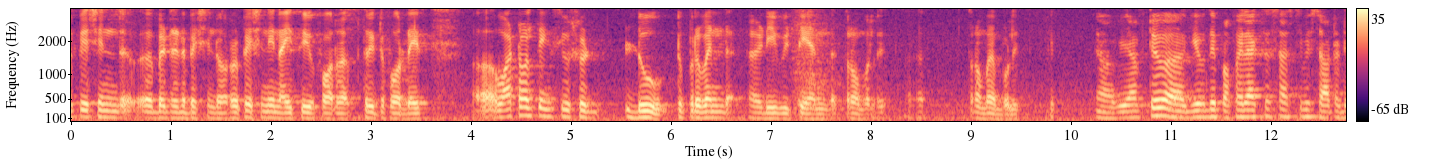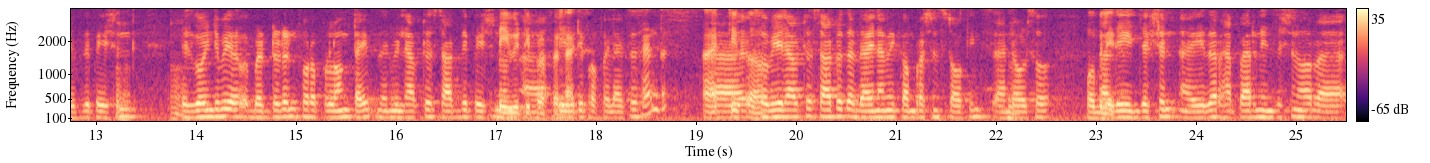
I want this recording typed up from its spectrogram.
a patient, uh, bedridden patient, or a patient in ICU for uh, three to four days, uh, what all things you should do to prevent uh, DVT and thromboli, uh. We have to uh, give the prophylaxis has to be started. If the patient Mm. is going to be uh, bedridden for a prolonged time, then we'll have to start the patient DVT on, uh, prophylaxis. DVT prophylaxis. And Uh, active, uh, so we'll have to start with the dynamic compression stockings and also uh, the injection, uh, either heparin injection or uh,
